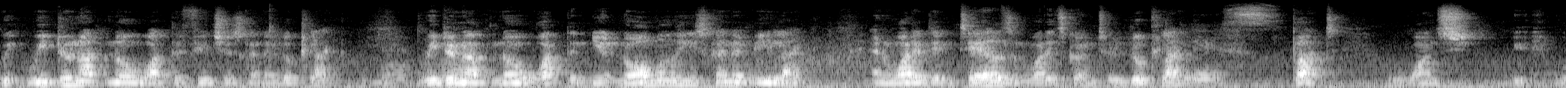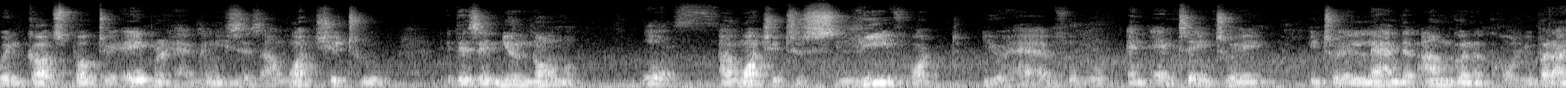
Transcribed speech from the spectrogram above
we, we do not know what the future is going to look like. That We do not know what the new normal is going to be like, and what it entails, and what it's going to look like. Yes. But once, when God spoke to Abraham and He Mhm. says, "I want you to," there's a new normal. Yes. I want you to leave what you have Mhm. and enter into a into a land that I'm going to call you. But I,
